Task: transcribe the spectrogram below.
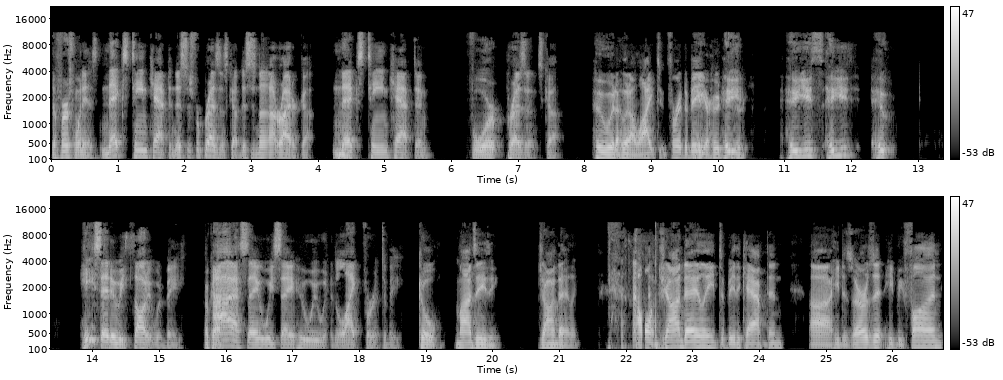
the first one is next team captain. This is for President's Cup. This is not Ryder Cup. Hmm. Next team captain for President's Cup. Who would who would I like to, for it to be, who, or who? who you who you who you who he said who he thought it would be. okay, I say we say who we would like for it to be. cool. Mine's easy. John Daly. I want John Daly to be the captain. Uh, he deserves it. He'd be fun.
